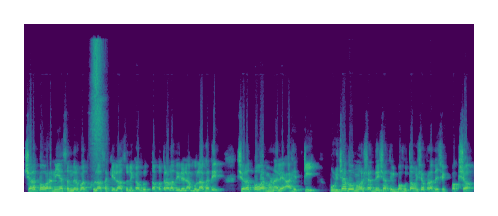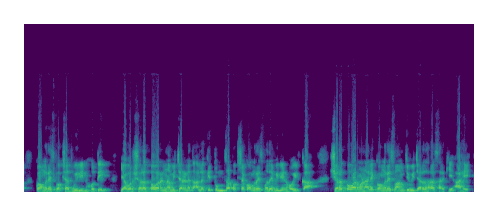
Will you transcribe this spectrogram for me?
शरद पवारांनी या संदर्भात खुलासा केला असून एका वृत्तपत्राला दिलेल्या मुलाखतीत शरद पवार म्हणाले आहेत की पुढच्या दोन वर्षात देशातील बहुतांश प्रादेशिक पक्ष काँग्रेस पक्षात विलीन होतील. यावर शरद पवारांना विचारण्यात आलं की तुमचा पक्ष काँग्रेसमध्ये विलीन होईल का? शरद पवार म्हणाले काँग्रेस व आमची विचारधारा सारखी आहे.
